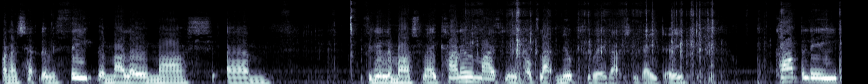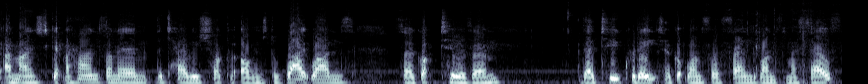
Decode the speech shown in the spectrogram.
when I checked the receipt, the Mallow and Marsh um, Vanilla Marshmallow kind of reminds me of like Milky Way, actually they do. Can't believe I managed to get my hands on them, the Terry Chocolate Orange, the white ones. So I got two of them. They're two quid each. I got one for a friend, one for myself.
